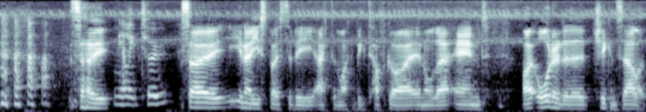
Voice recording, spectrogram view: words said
so nearly two. so you know you're supposed to be acting like a big tough guy and all that, and I ordered a chicken salad,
